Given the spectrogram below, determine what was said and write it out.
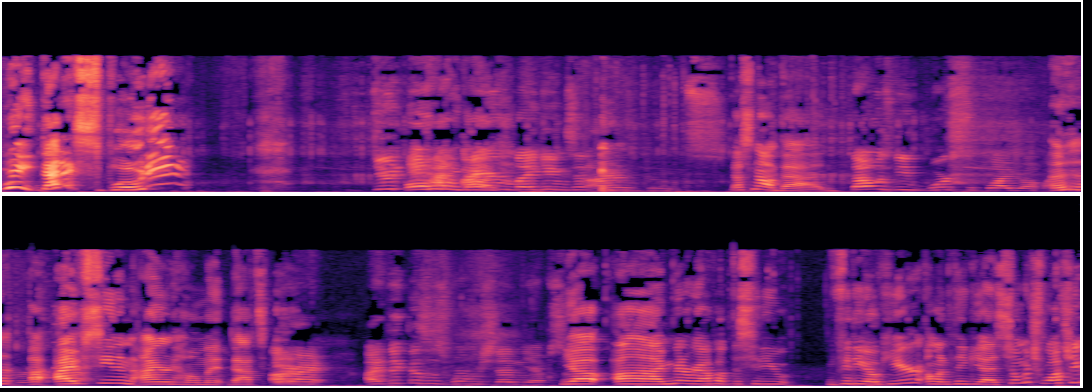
Wait, that exploded? Dude, it had iron leggings and iron boots. That's not bad. That was the worst supply drop I've ever. I've seen an iron helmet. That's All it. right. I think this is where we should end the episode. Yep, uh, I'm gonna wrap up the city video here. I want to thank you guys so much for watching,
